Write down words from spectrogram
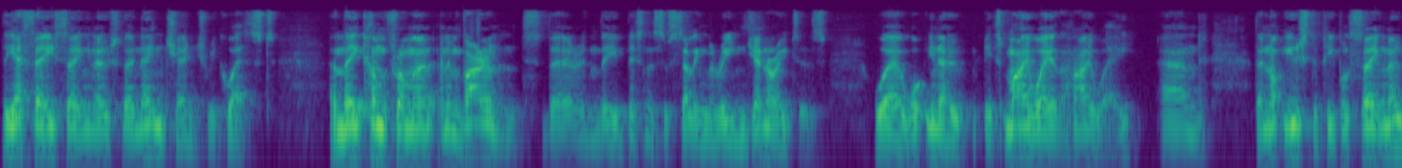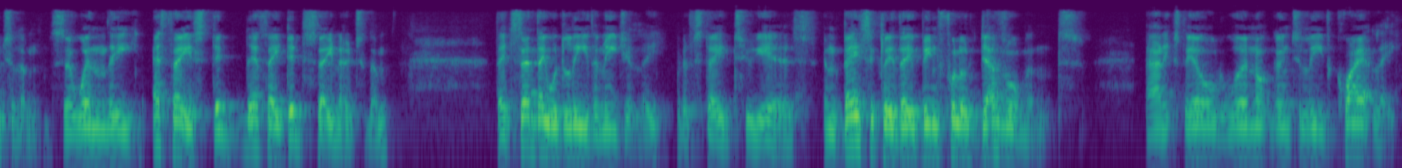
the FA saying no to their name change request. and they come from an, an environment. They're in the business of selling marine generators, where what you know, it's my way or the highway, and they're not used to people saying no to them. So when the FAs did, the FA did say no to them. They'd said they would leave immediately, but have stayed two years. And basically, they've been full of devilment. And it's the old, we're not going to leave quietly.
